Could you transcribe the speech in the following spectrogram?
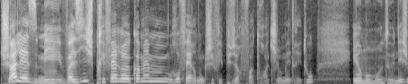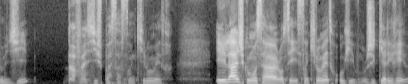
je suis à l'aise, mais Mm. vas-y, je préfère euh, quand même refaire. Donc, j'ai fait plusieurs fois 3 km et tout. Et à un moment donné, je me dis, bah vas-y, je passe à 5 km. Et là, j'ai commencé à lancer les 5 km. Ok, bon, j'ai galéré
